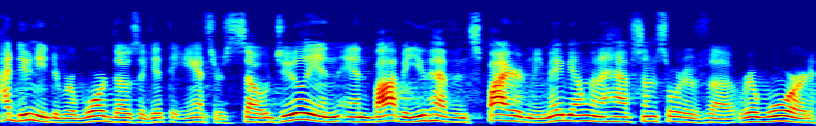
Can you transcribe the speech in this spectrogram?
I do need to reward those that get the answers. So, Julie and, and Bobby, you have inspired me. Maybe I'm going to have some sort of uh, reward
